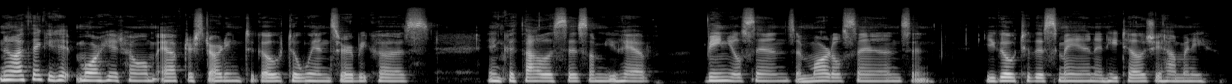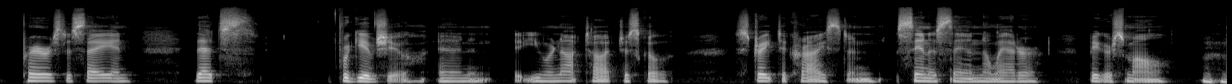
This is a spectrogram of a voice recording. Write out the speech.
No, I think it hit more hit home after starting to go to Windsor because in Catholicism you have venial sins and mortal sins, and you go to this man and he tells you how many prayers to say, and that's forgives you, and you are not taught just go straight to Christ and sin is sin, no matter big or small. Mm-hmm.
